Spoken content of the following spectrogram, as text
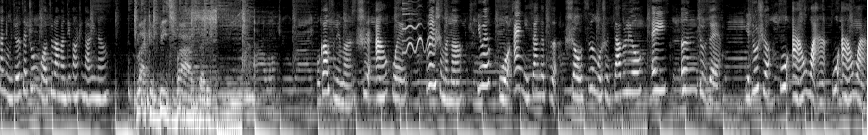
那你们觉得在中国最浪漫的地方是哪里呢？我告诉你们，是安徽。为什么呢？因为我爱你三个字首字母是 W A N，对不对？也就是乌安晚，乌安晚，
